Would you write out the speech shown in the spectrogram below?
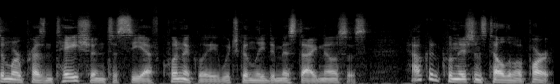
similar presentation to CF clinically, which can lead to misdiagnosis. How can clinicians tell them apart?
